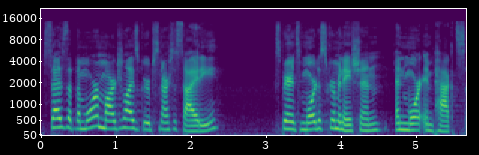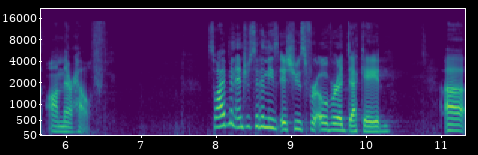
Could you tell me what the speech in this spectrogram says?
says that the more marginalized groups in our society experience more discrimination and more impacts on their health. So I've been interested in these issues for over a decade. Uh,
